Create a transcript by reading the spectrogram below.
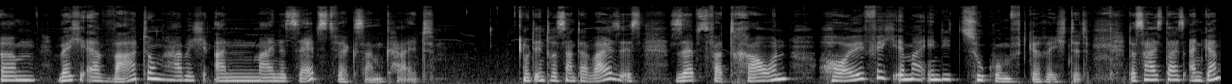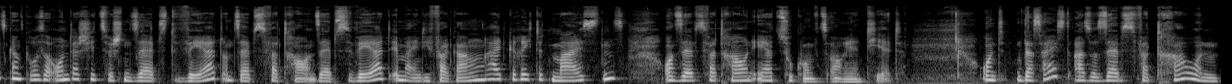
ähm, welche Erwartung habe ich an meine Selbstwirksamkeit? Und interessanterweise ist Selbstvertrauen häufig immer in die Zukunft gerichtet. Das heißt, da ist ein ganz, ganz großer Unterschied zwischen Selbstwert und Selbstvertrauen. Selbstwert immer in die Vergangenheit gerichtet, meistens, und Selbstvertrauen eher zukunftsorientiert. Und das heißt also, Selbstvertrauen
